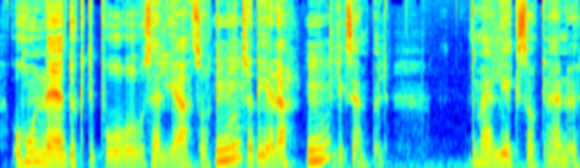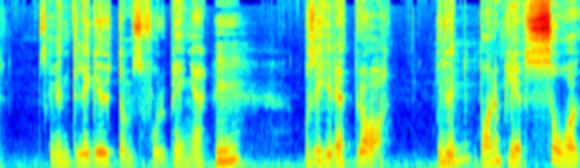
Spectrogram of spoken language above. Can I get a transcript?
och hon är duktig på att sälja saker på Tradera Mm. till exempel. De här leksakerna här nu, ska vi inte lägga ut dem så får du pengar. Mm. Och så gick det rätt bra. Och du vet, barnen blev så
